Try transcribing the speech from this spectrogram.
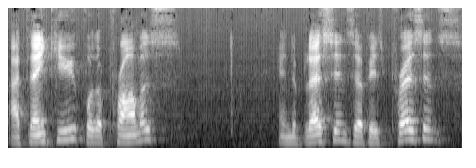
I thank you for the promise and the blessings of His presence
